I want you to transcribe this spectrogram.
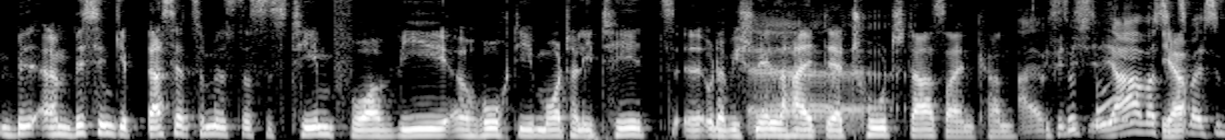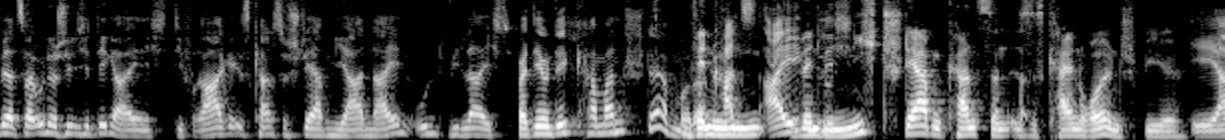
ein bi- ein bisschen gibt das ja zumindest das System vor, wie äh, hoch die Mortalität äh, oder wie schnell halt der Tod da sein kann. Äh, Ist das ich, so? Ja, was sind Ja. zwei, sind wieder zwei unterschiedliche Dinge eigentlich. Die Frage ist, kannst du sterben? Ja, nein und wie leicht? Bei D&D kann man sterben, oder? Wenn du, wenn du eigentlich- nicht sterben kannst, dann ist es kein Rollenspiel. Ja,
